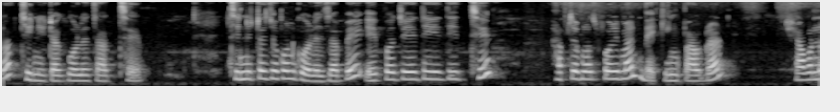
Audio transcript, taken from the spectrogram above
না চিনিটা গলে যাচ্ছে। চিনিটা যখন গলে যাবে এই পর্যায়ে দিয়ে দিচ্ছি হাফ চামচ পরিমাণ বেকিং পাউডার, সামান্য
